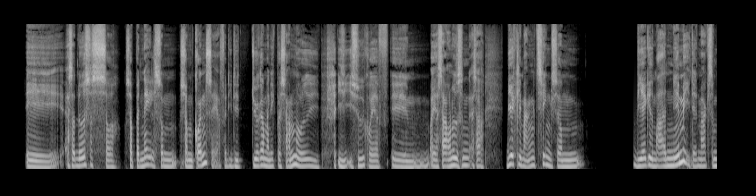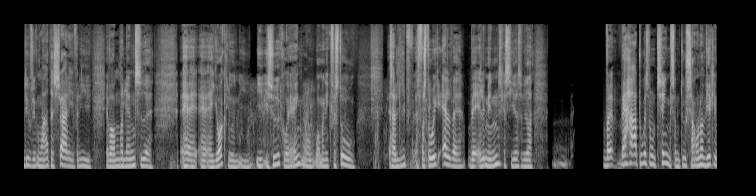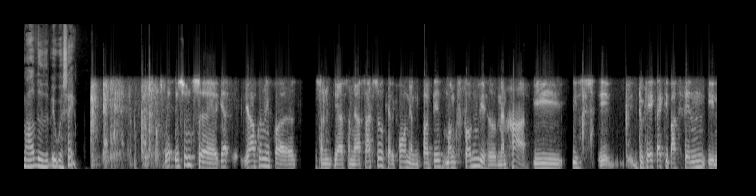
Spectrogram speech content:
øh, altså noget så, så, så banalt som, som grøntsager, fordi det dyrker man ikke på samme måde i, i, i Sydkorea. Øhm, og jeg savnede sådan, altså, virkelig mange ting, som virkede meget nemme i Danmark, som lige var meget besværlige, fordi jeg var om på den anden side af, af, af jordkloden i, i, i Sydkorea, ikke? Hvor, hvor man ikke forstod, altså lige altså, forstod ikke alt, hvad, hvad alle mennesker siger osv. Hvad, hvad har du af sådan nogle ting, som du savner virkelig meget ved, ved USA? Jeg, jeg synes, øh, jeg, jeg er oprindelig fra, som, ja, som jeg har sagt, Syd-Kalifornien, og det mangfoldighed, man har i, i, i... Du kan ikke rigtig bare finde en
